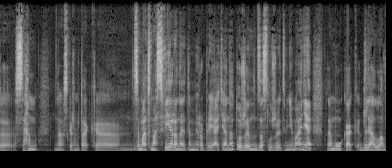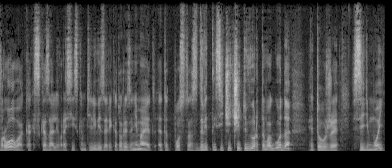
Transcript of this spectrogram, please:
э, сам, ну, скажем так, э, сама атмосфера на этом мероприятии, она тоже заслуживает внимания, потому как для Лаврова, как сказали в российском телевизоре, который занимает этот пост с 2004 года, это уже седьмой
